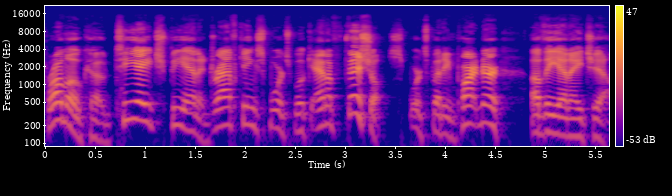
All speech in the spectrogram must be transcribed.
promo code THPN at DraftKings Sportsbook, an official sports betting partner of the NHL.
